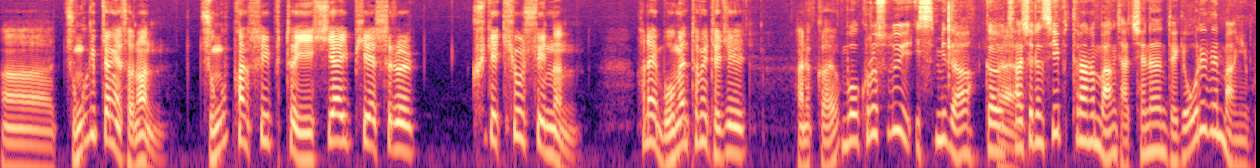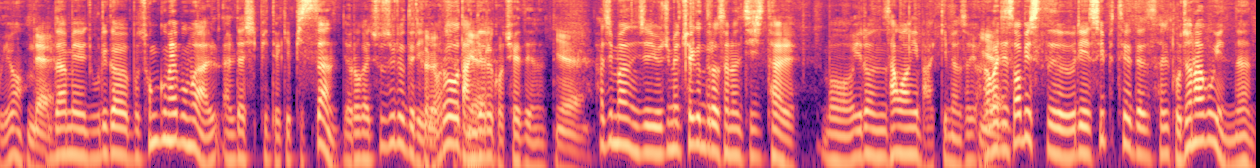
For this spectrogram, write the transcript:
어 중국 입장에서는 중국판 스위프트 이 CIPS를 크게 키울 수 있는 하나의 모멘텀이 되지 않을까요? 뭐 그럴 수도 있습니다. 그러니까 네. 사실은 스위프트라는 망 자체는 되게 오래된 망이고요. 네. 그다음에 우리가 뭐 송금해 보면 알, 다시피 되게 비싼 여러 가지 수수료들이 그렇죠. 여러 단계를 예. 거쳐야 되는. 예. 하지만 이제 요즘에 최근 들어서는 디지털 뭐 이런 상황이 바뀌면서 여러 예. 가지 서비스들이 스위프트에 대해서 사실 도전하고 있는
